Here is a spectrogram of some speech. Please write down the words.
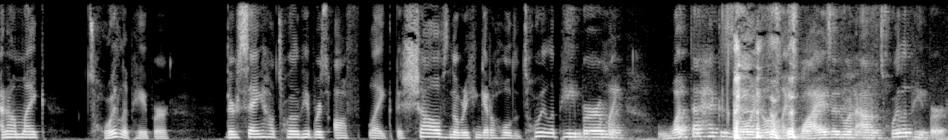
And I'm like, toilet paper? They're saying how toilet paper is off like the shelves, nobody can get a hold of toilet paper. I'm like, what the heck is going on? Like, why is everyone out of toilet paper?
